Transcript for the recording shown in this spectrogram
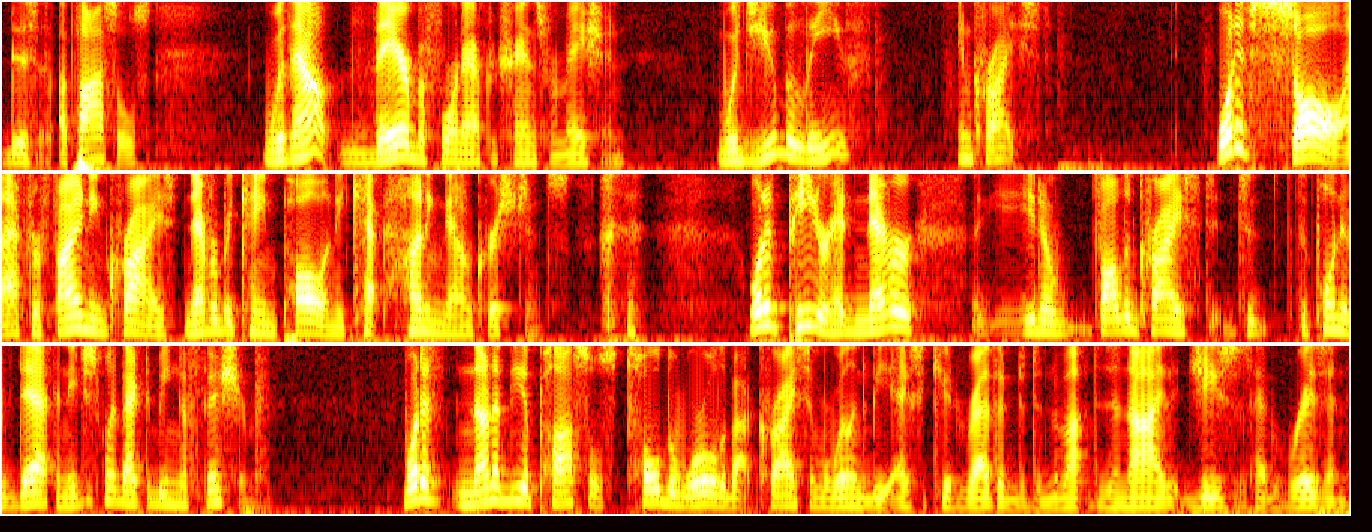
this apostles without their before and after transformation? Would you believe in Christ? What if Saul, after finding Christ, never became Paul and he kept hunting down Christians? What if Peter had never, you know, followed Christ to the point of death and he just went back to being a fisherman? What if none of the apostles told the world about Christ and were willing to be executed rather than to deny that Jesus had risen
